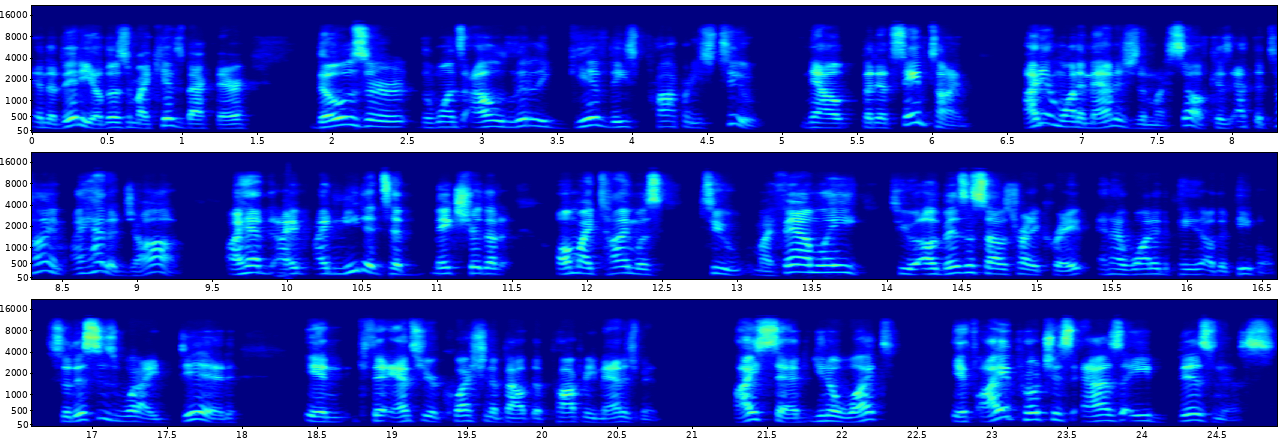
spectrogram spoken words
in the video, those are my kids back there. Those are the ones I'll literally give these properties to. Now, but at the same time, I didn't want to manage them myself because at the time I had a job. I had I, I needed to make sure that all my time was to my family, to a business I was trying to create, and I wanted to pay other people. So this is what I did in to answer your question about the property management. I said, you know what? If I approach this as a business,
